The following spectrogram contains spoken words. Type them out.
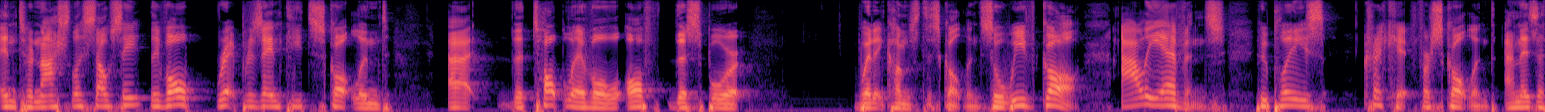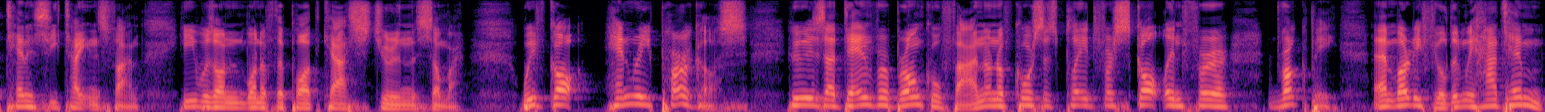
internationalists, I'll say. They've all represented Scotland at the top level of the sport when it comes to Scotland. So we've got Ali Evans, who plays cricket for Scotland and is a Tennessee Titans fan. He was on one of the podcasts during the summer. We've got Henry Pyrgos, who is a Denver Bronco fan and, of course, has played for Scotland for rugby at Murrayfield. And we had him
